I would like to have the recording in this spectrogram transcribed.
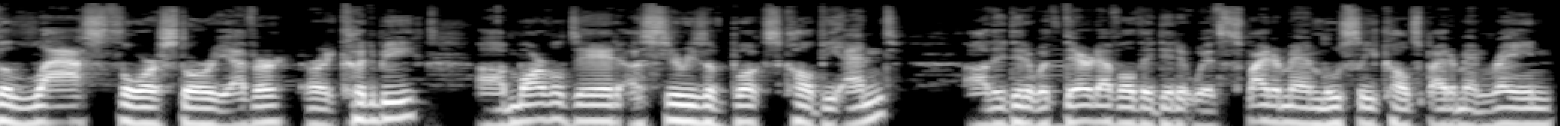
the last Thor story ever, or it could be. Uh, Marvel did a series of books called The End. Uh, they did it with Daredevil. They did it with Spider-Man loosely called Spider-Man Reign.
